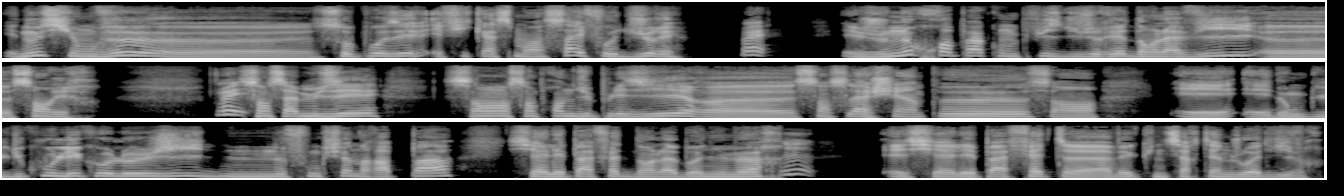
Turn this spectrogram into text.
Et nous, si on veut euh, s'opposer efficacement à ça, il faut durer. Ouais. Et je ne crois pas qu'on puisse durer dans la vie euh, sans rire, Oui. sans s'amuser, sans, sans prendre du plaisir, euh, sans se lâcher un peu, sans... Et, et donc, du coup, l'écologie ne fonctionnera pas si elle n'est pas faite dans la bonne humeur Mm. et si elle n'est pas faite euh, avec une certaine joie de vivre.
